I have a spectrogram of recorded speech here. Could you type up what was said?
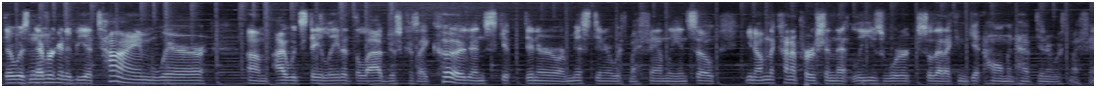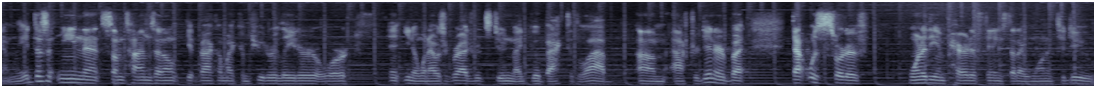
there was mm-hmm. never going to be a time where um, I would stay late at the lab just because I could and skip dinner or miss dinner with my family. And so, you know, I'm the kind of person that leaves work so that I can get home and have dinner with my family. It doesn't mean that sometimes I don't get back on my computer later or, eh, you know, when I was a graduate student, I'd go back to the lab um, after dinner. But that was sort of one of the imperative things that I wanted to do.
